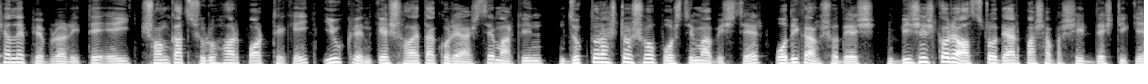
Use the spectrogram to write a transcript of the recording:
সালে ফেব্রুয়ারিতে এই সংঘাত শুরু হওয়ার পর থেকেই ইউক্রেনকে সহায়তা করে আসছে মার্কিন যুক্তরাষ্ট্র সহ পশ্চিমা বিশ্বের অধিকাংশ দেশ। বিশেষ করে অস্ত্র দেওয়ার পাশাপাশি দেশটিকে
